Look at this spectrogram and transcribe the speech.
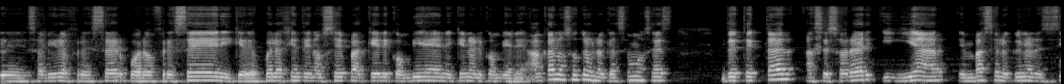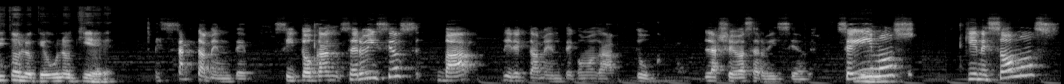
eh, salir a ofrecer por ofrecer y que después la gente no sepa qué le conviene, qué no le conviene. Acá nosotros lo que hacemos es detectar, asesorar y guiar en base a lo que uno necesita o lo que uno quiere. Exactamente. Si tocan servicios, va directamente, como acá, la lleva a servicio. Seguimos, ¿quiénes somos?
